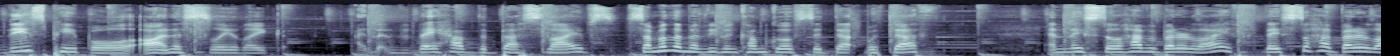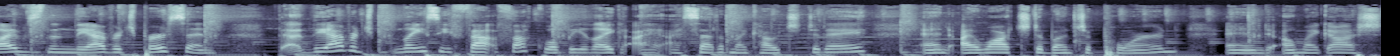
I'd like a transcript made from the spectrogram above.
these people honestly like they have the best lives. Some of them have even come close to death with death and they still have a better life. They still have better lives than the average person the average lazy fat fuck will be like, I, I sat on my couch today and I watched a bunch of porn, and oh my gosh,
